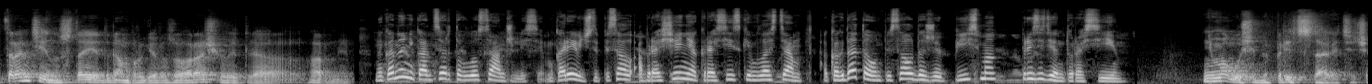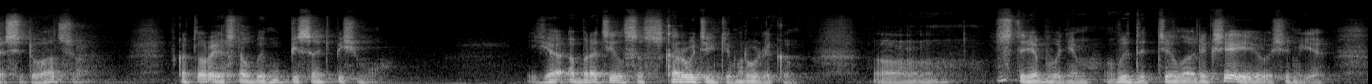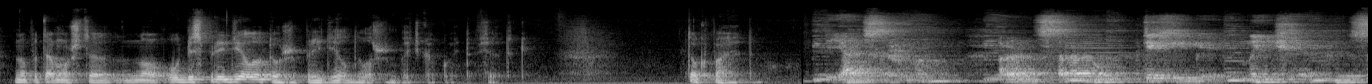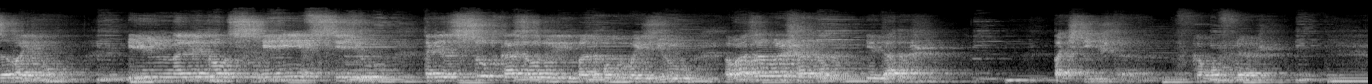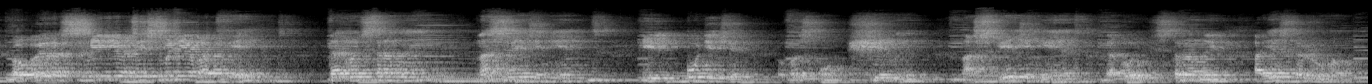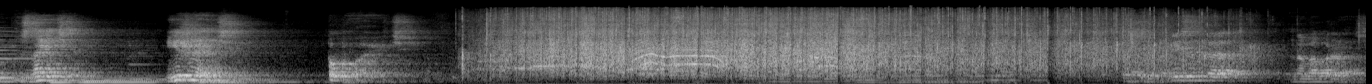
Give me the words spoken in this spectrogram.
Тарантино стоит, гамбургер заворачивает для армии. Накануне концерта в Лос-Анджелесе Макаревич записал обращение к российским властям, а когда-то он писал даже письма президенту России. Не могу себе представить сейчас ситуацию, в которой я стал бы ему писать письмо. Я обратился с коротеньким роликом э, с требованием выдать тело Алексея и его семье – ну, потому что ну, у беспредела тоже предел должен быть какой-то все-таки. Только поэтому. Я расскажу вам про страну, где хиби нынче за войну. И на лету сменив стезю, трясут козой под буквой возвышенным и даже почти что в камуфляже. Вы рассмеетесь мне в ответ, такой страны на свете нет, И будете возмущены. На свете нет такой страны. А я скажу вам, знаете, езжайте na Labrança.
